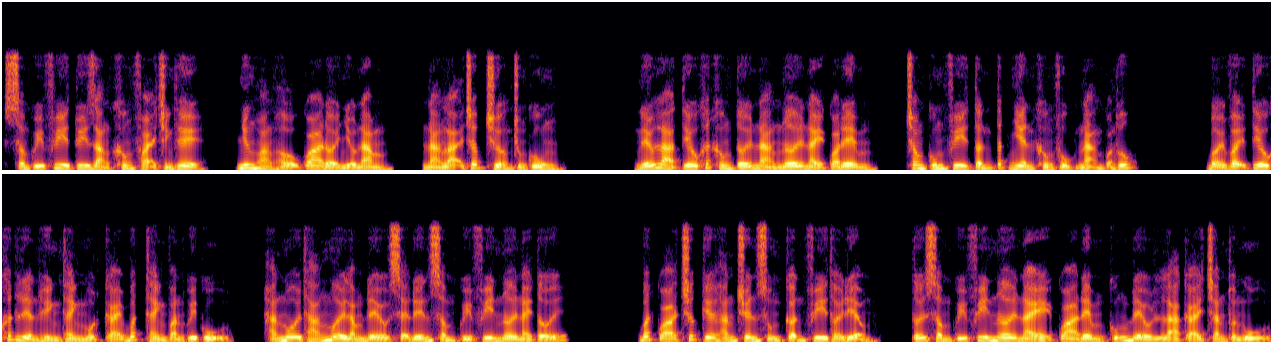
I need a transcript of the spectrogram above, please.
Sầm quý phi tuy rằng không phải chính thê, nhưng hoàng hậu qua đời nhiều năm, nàng lại chấp trưởng trung cung. Nếu là tiêu khất không tới nàng nơi này qua đêm, trong cung phi tần tất nhiên không phục nàng quản thúc. Bởi vậy tiêu khất liền hình thành một cái bất thành văn quy củ, hắn mỗi tháng 15 đều sẽ đến sầm quý phi nơi này tới. Bất quá trước kia hắn chuyên sủng cẩn phi thời điểm, tới sầm quý phi nơi này qua đêm cũng đều là cái chăn thuần ngủ.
